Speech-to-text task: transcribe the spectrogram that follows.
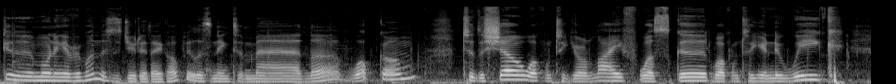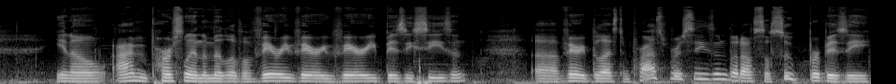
Good morning, everyone. This is Judith. I hope you're listening to Mad Love. Welcome to the show. Welcome to your life. What's good? Welcome to your new week. You know, I'm personally in the middle of a very, very, very busy season. Uh, very blessed and prosperous season, but also super busy.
